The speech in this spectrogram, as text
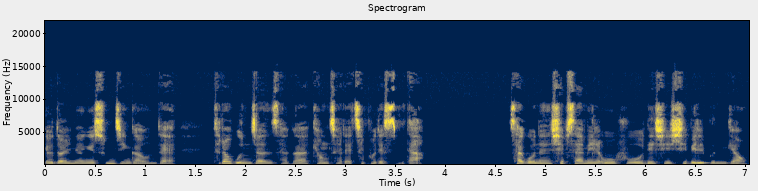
8명이 숨진 가운데 트럭 운전사가 경찰에 체포됐습니다. 사고는 13일 오후 4시 11분경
